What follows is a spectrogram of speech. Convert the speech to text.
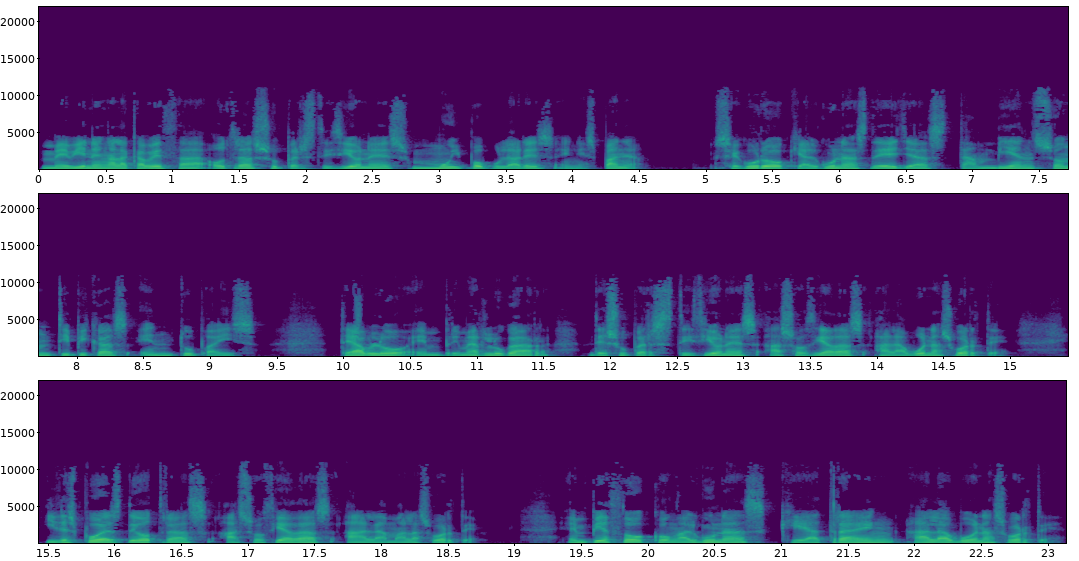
me vienen a la cabeza otras supersticiones muy populares en España. Seguro que algunas de ellas también son típicas en tu país. Te hablo, en primer lugar, de supersticiones asociadas a la buena suerte y después de otras asociadas a la mala suerte. Empiezo con algunas que atraen a la buena suerte.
